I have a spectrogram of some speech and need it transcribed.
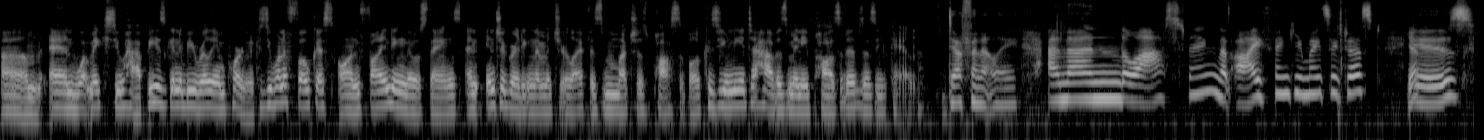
um, and what makes you happy is going to be really important because you want to focus on finding those things and integrating them into your life as much as possible because you need to have as many positives as you can. Definitely. And then the last thing that I think you might suggest Yeah. is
